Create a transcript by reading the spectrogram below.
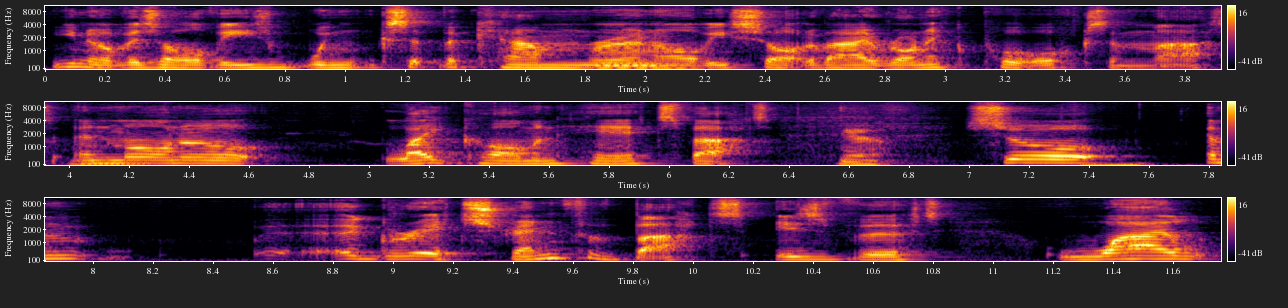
you know, there's all these winks at the camera and Mm. all these sort of ironic pokes and that. And Morneau, like Corman, hates that. yeah, So, um, a great strength of Bats is that while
